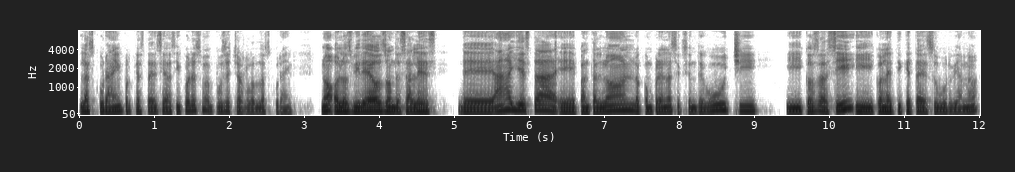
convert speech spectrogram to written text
Lascurain, porque hasta decía así, por eso me puse Charlotte Lascurain, ¿no? O los videos donde sales de, ah, y está eh, pantalón, lo compré en la sección de Gucci y cosas así, y con la etiqueta de Suburbia, ¿no?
